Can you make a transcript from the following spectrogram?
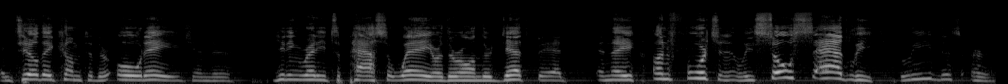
until they come to their old age and they're getting ready to pass away or they're on their deathbed and they unfortunately, so sadly, leave this earth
